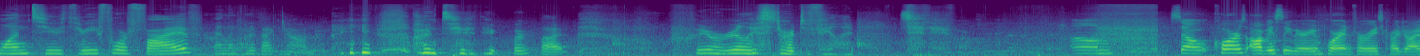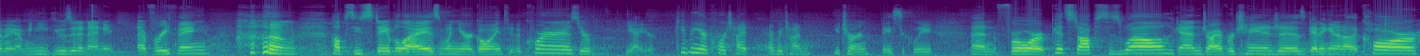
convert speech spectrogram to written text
one, two, three, four, five, and then put it back down. One, two, three, four, five. You really start to feel it. Um, so core is obviously very important for race car driving. I mean, you use it in any everything. um, helps you stabilize when you're going through the corners. You're yeah, you're keeping your core tight every time you turn, basically. And for pit stops as well, again, driver changes, getting in and out of the car,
